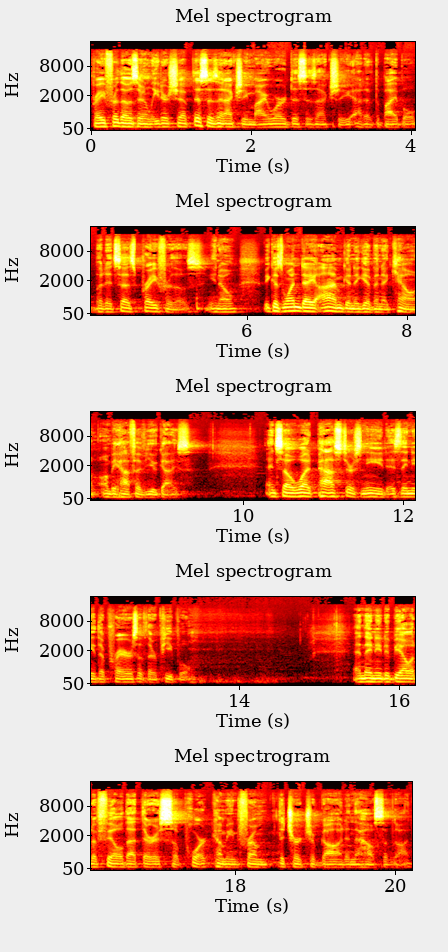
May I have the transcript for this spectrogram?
Pray for those in leadership. This isn't actually my word, this is actually out of the Bible, but it says pray for those, you know, because one day I'm going to give an account on behalf of you guys. And so, what pastors need is they need the prayers of their people. And they need to be able to feel that there is support coming from the church of God and the house of God.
